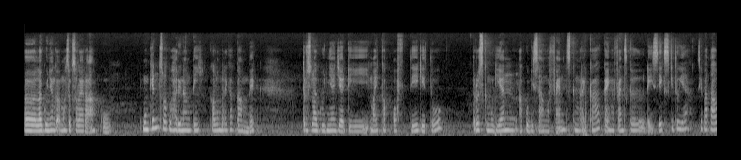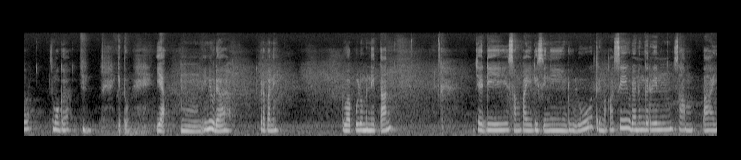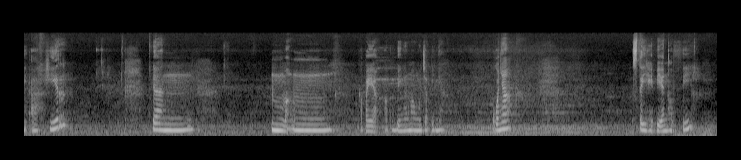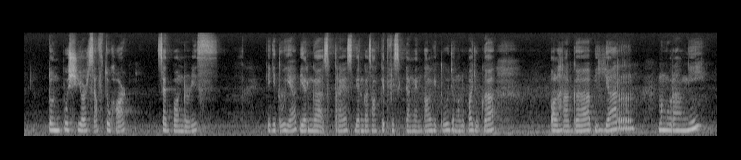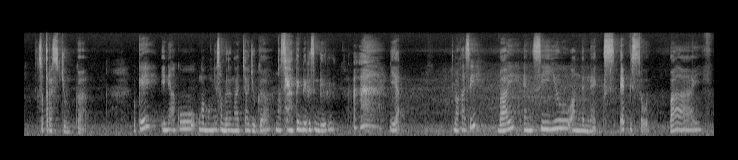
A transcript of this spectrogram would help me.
uh, lagunya nggak masuk selera aku. Mungkin suatu hari nanti kalau mereka comeback terus lagunya jadi my cup of tea gitu terus kemudian aku bisa ngefans ke mereka kayak ngefans ke Day6 gitu ya siapa tahu semoga. Gitu. Ya hmm, ini udah berapa nih? 20 menitan jadi sampai di sini dulu. Terima kasih udah dengerin sampai akhir. Dan hmm, apa ya aku bingung mau ngucapinnya. Pokoknya stay happy and healthy. Don't push yourself too hard. Set boundaries. Kayak gitu ya biar nggak stres biar nggak sakit fisik dan mental gitu. Jangan lupa juga olahraga biar mengurangi stres juga. Oke ini aku ngomongnya sambil ngaca juga nasihatin diri sendiri. Ya terima kasih. Bye and see you on the next episode. Bye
